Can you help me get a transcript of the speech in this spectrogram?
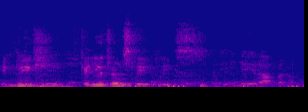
English? Can you translate, please? Hinahirapan ako.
